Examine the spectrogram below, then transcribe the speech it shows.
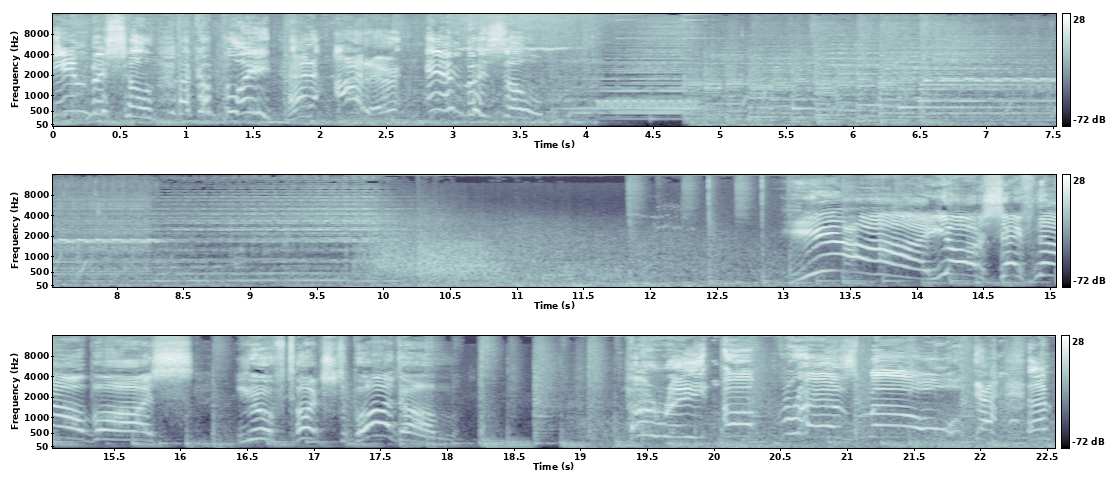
imbecile! A complete and utter imbecile! Yeah, you're safe now, boss. You've touched bottom. Hurry up, Razmo! I'm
